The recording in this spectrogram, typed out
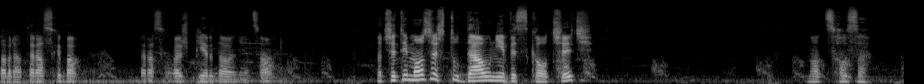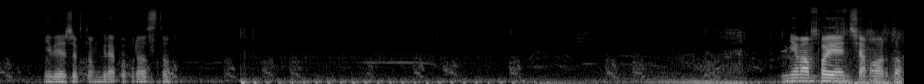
Dobra, teraz chyba. Teraz chyba już pierdolnie, co? No czy ty możesz tu downie wyskoczyć? No co za. Nie wierzę w tą grę po prostu. Nie mam pojęcia, mordo.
